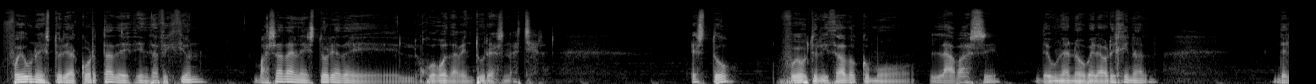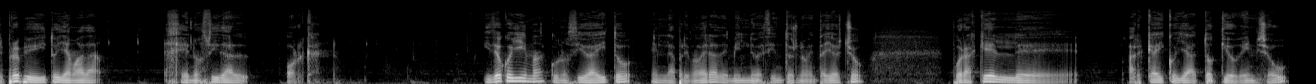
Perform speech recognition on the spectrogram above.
fue una historia corta de ciencia ficción basada en la historia del juego de aventura Snatcher. Esto fue utilizado como la base de una novela original del propio Ito llamada Genocidal Orcan. Hideo Kojima conoció a Ito en la primavera de 1998 por aquel eh, arcaico ya Tokyo Game Show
